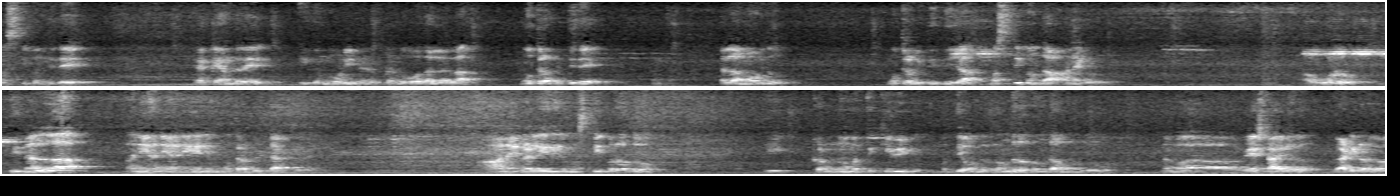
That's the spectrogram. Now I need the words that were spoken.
ಮಸ್ತಿ ಬಂದಿದೆ. ಯಾಕೆ ಅಂದರೆ ಇದು ನೋಡಿ ನಡ್ಕೊಂಡು ಹೋದಲ್ಲೆಲ್ಲ ಮೂತ್ರ ಬಿದ್ದಿದೆ ಅಂತ. ಎಲ್ಲ ನೋಡಿದು ಮೂತ್ರ ಬಿದ್ದಿದ್ದೀಯ? ಮಸ್ತಿ ಬಂದ ಆನೆಗಳು. ಅವುಗಳು ದಿನೆಲ್ಲ ಹನಿ ಹನಿ ಹನಿ ಹನಿ ಮೂತ್ರ ಬಿಟ್ಟಾಗ್ತಿವೆ ಆನೆಗಳಿಗೆ ಮಸ್ತಿ ಬರೋದು, ಈ ಕಣ್ಣು ಮತ್ತು ಕಿವಿ ಮಧ್ಯೆ ಒಂದು ರಂಧ್ರದಿಂದ ಒಂದು ನಮ್ಮ ವೇಸ್ಟ್ ಆಯಿಲ್ ಗಾಡಿಗಳು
